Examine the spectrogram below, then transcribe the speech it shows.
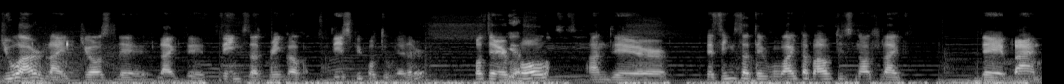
you are like just the like the things that bring up these people together, but their Yeah. posts and their the things that they write about is not like the band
